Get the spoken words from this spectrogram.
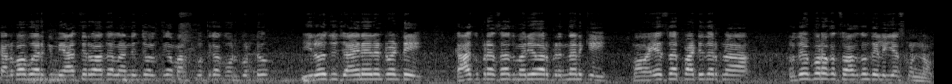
కన్నబాబు గారికి మీ ఆశీర్వాదాలు అందించవలసిందిగా మనస్ఫూర్తిగా కోరుకుంటూ ఈ రోజు జాయిన్ అయినటువంటి కాకు ప్రసాద్ మరియు వారి బృందానికి మా వైఎస్ఆర్ పార్టీ తరఫున హృదయపూర్వక స్వాగతం తెలియజేసుకుంటున్నాం.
